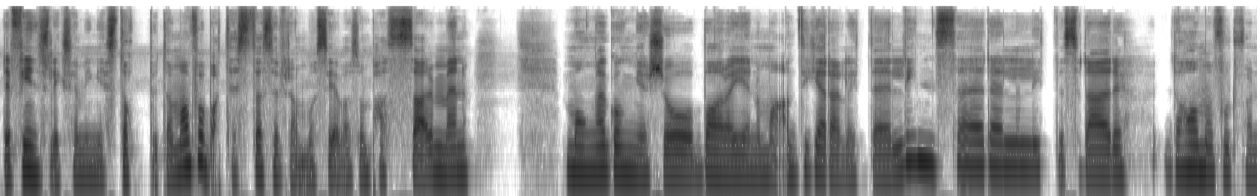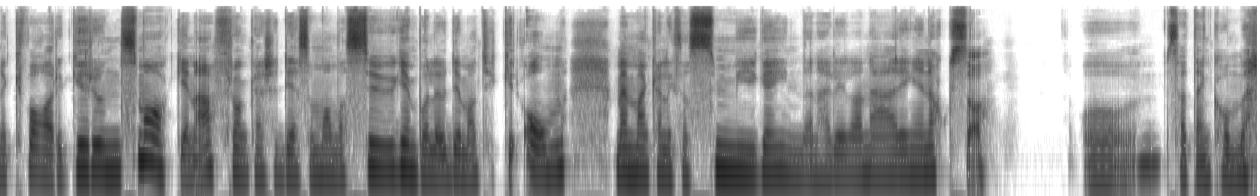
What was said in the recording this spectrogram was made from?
det finns liksom inget stopp utan man får bara testa sig fram och se vad som passar. Men många gånger så bara genom att addera lite linser eller lite sådär då har man fortfarande kvar grundsmakerna från kanske det som man var sugen på eller det man tycker om. Men man kan liksom smyga in den här lilla näringen också. Och, så att den kommer,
